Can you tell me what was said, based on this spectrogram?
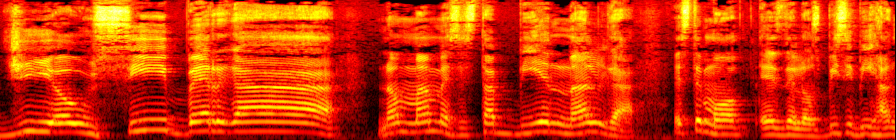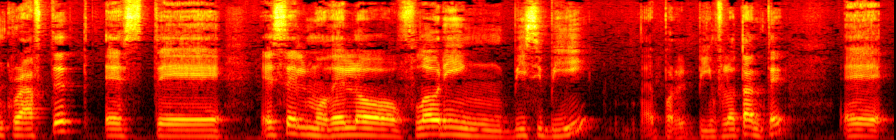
GOC, verga. No mames, está bien nalga. Este mod es de los BCB Handcrafted. Este es el modelo Floating BCB, eh, por el pin flotante. Eh,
